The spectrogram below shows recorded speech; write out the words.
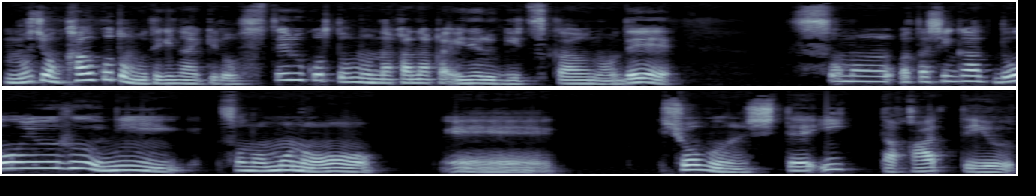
もちろん買うこともできないけど、捨てることもなかなかエネルギー使うので、その私がどういうふうにそのものを、えー、処分していったかっていう、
